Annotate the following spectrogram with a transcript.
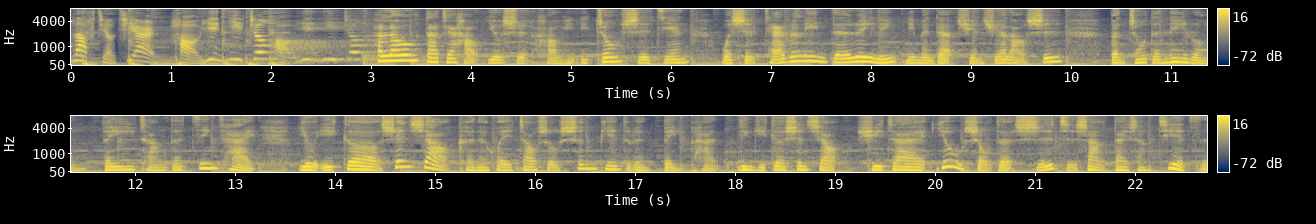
，Love 九七二好运一周，好运一周。Hello，大家好，又是好运一周时间，我是 t e r e l y n 德瑞琳，你们的玄学老师。本周的内容非常的精彩，有一个生肖可能会遭受身边的人背叛，另一个生肖需在右手的食指上戴上戒指，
